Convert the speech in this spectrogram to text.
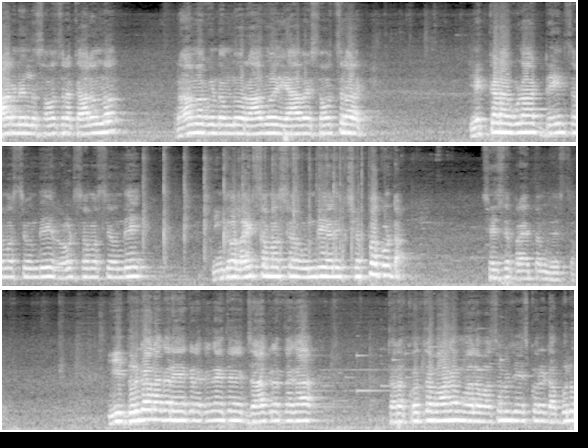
ఆరు నెలల సంవత్సర కాలంలో రామగుండంలో రాబోయే యాభై సంవత్సరాలకు ఎక్కడ కూడా డ్రైన్ సమస్య ఉంది రోడ్ సమస్య ఉంది ఇంకో లైట్ సమస్య ఉంది అని చెప్పకుండా చేసే ప్రయత్నం చేస్తాం. ఈ దుర్గానగర్ ఏ రకంగా అయితే జాగ్రత్తగా తన కొంత భాగం వాళ్ళ వసూలు చేసుకునే డబ్బులు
